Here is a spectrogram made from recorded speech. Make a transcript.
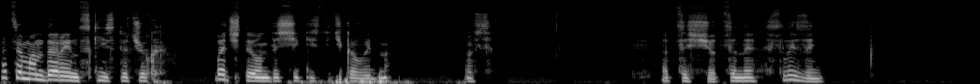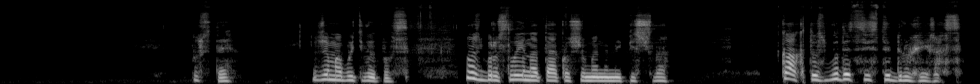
А це мандарин з кісточок. Бачите, он де ще кісточка видно. Ось. А це що? Це не слизень? Пусте. Вже, мабуть, виповз. Ось бруслина також у мене не пішла. Кактус буде цвісти другий раз.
